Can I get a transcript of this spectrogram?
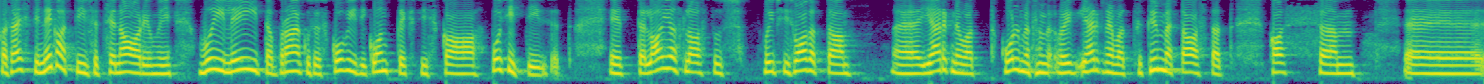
kas hästi negatiivse stsenaariumi või leida praeguses Covidi kontekstis ka positiivset. et laias laastus võib siis vaadata järgnevat kolmekümne või järgnevat kümmet aastat, kas ähm, Äh,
